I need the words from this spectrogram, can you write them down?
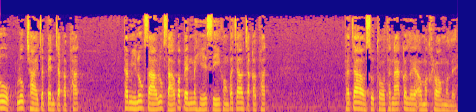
ลูกลูกชายจะเป็นจักรพรรดิถ้ามีลูกสาวลูกสาวก็เป็นมเหสีของพระเจ้าจักรพรรดิพระเจ้าสุโธธนะก็เลยเอามาครองหมดเลย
